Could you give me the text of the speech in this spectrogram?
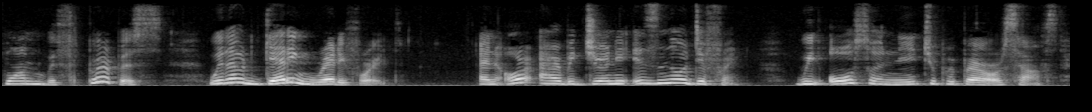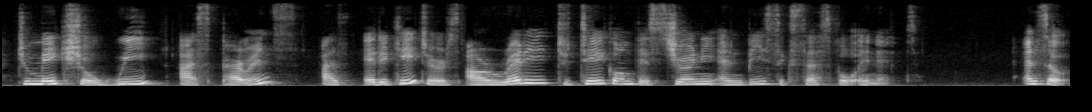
one with purpose, without getting ready for it. And our Arabic journey is no different. We also need to prepare ourselves to make sure we, as parents, as educators, are ready to take on this journey and be successful in it. And so,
